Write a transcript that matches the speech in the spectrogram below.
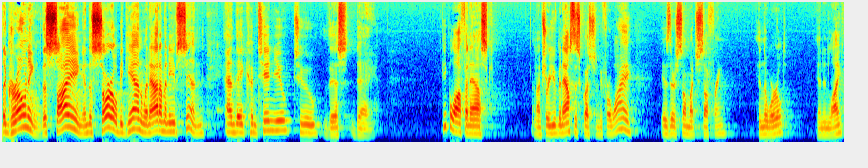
The groaning, the sighing, and the sorrow began when Adam and Eve sinned, and they continue to this day. People often ask, and I'm sure you've been asked this question before why is there so much suffering in the world and in life?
